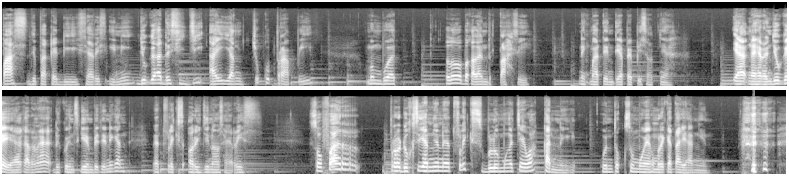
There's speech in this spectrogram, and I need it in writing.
pas dipakai di series ini juga ada CGI yang cukup rapi membuat lo bakalan betah sih nikmatin tiap episodenya. Ya nggak heran juga ya karena The Queen's Gambit ini kan Netflix original series so far produksiannya Netflix belum mengecewakan nih untuk semua yang mereka tayangin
